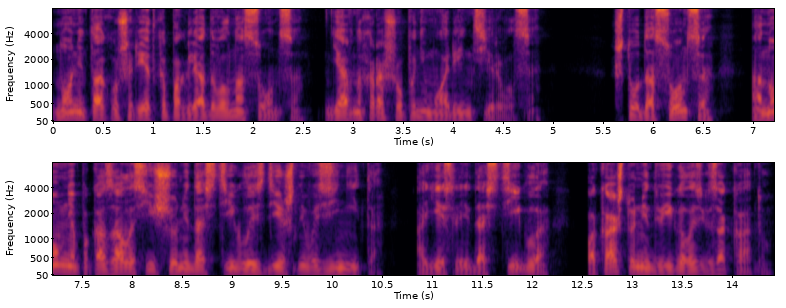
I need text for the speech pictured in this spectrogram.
но не так уж редко поглядывал на солнце, явно хорошо по нему ориентировался. Что до солнца, оно мне показалось еще не достигло здешнего зенита, а если и достигло, пока что не двигалось к закату.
